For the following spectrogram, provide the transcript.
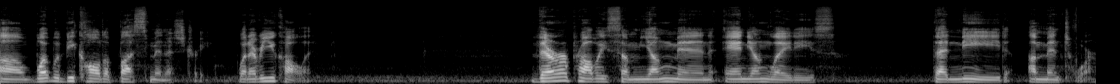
um, what would be called a bus ministry, whatever you call it, there are probably some young men and young ladies that need a mentor.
